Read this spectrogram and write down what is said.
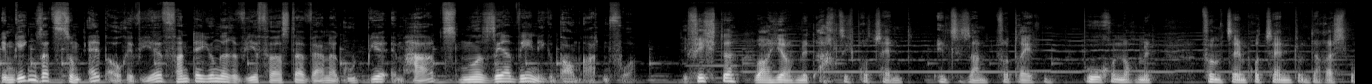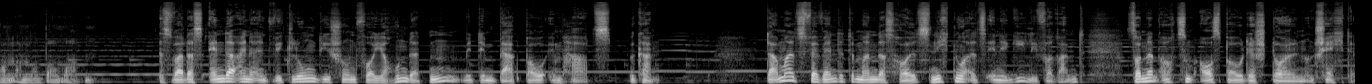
Im Gegensatz zum Elbaurevier fand der junge Revierförster Werner Gutbier im Harz nur sehr wenige Baumarten vor. Die Fichte war hier mit 80 Prozent insgesamt vertreten, Buchen noch mit 15 Prozent und der Rest waren andere Baumarten. Es war das Ende einer Entwicklung, die schon vor Jahrhunderten mit dem Bergbau im Harz begann. Damals verwendete man das Holz nicht nur als Energielieferant, sondern auch zum Ausbau der Stollen und Schächte.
